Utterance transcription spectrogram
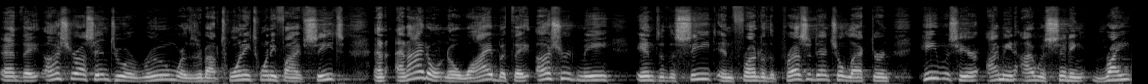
And they usher us into a room where there's about 20, 25 seats. And, and I don't know why, but they ushered me into the seat in front of the presidential lectern. He was here. I mean, I was sitting right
